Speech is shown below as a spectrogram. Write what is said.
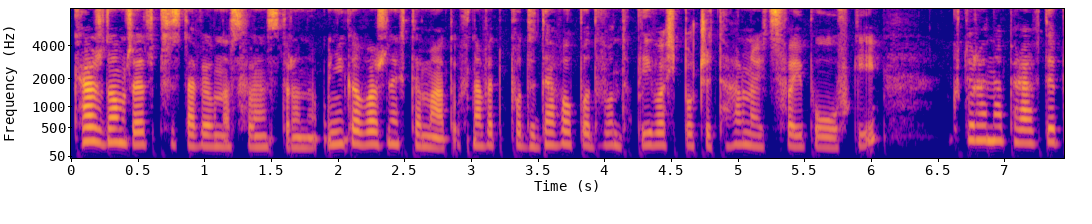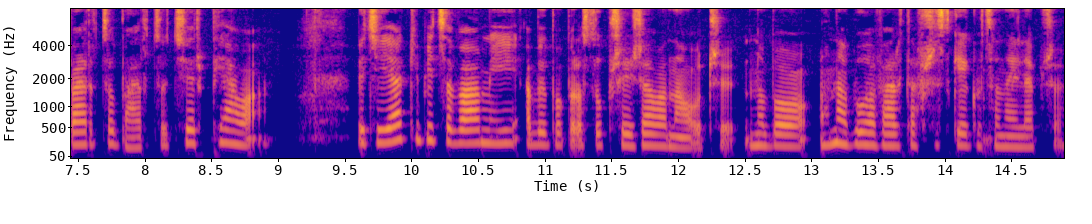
Każdą rzecz przedstawiał na swoją stronę, unikał ważnych tematów, nawet poddawał pod wątpliwość poczytalność swojej połówki, która naprawdę bardzo, bardzo cierpiała. Wiecie, ja kibicowałam jej, aby po prostu przejrzała na oczy, no bo ona była warta wszystkiego, co najlepsze.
